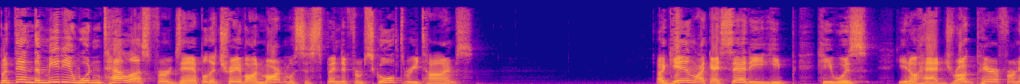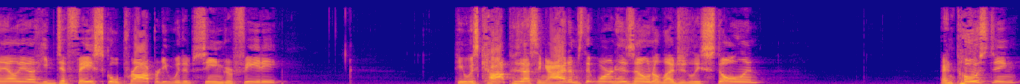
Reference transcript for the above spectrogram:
But then the media wouldn't tell us, for example, that Trayvon Martin was suspended from school three times. Again, like I said, he, he, he was, you know, had drug paraphernalia. He defaced school property with obscene graffiti. He was caught possessing items that weren't his own, allegedly stolen. And posting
